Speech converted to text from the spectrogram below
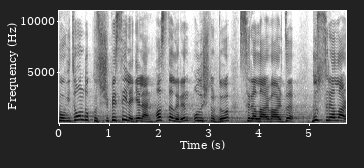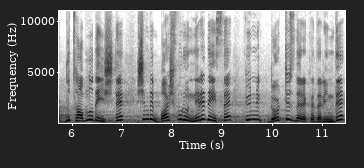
Covid-19 şüphesiyle gelen hastaların oluşturduğu sıralar vardı. Bu sıralar, bu tablo değişti. Şimdi başvuru neredeyse günlük 400'lere kadar indi.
